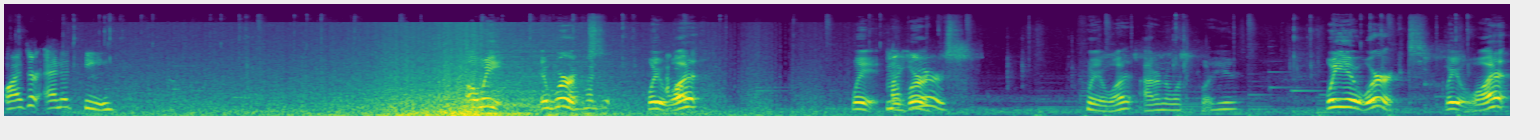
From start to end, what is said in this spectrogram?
Why is there entity? Oh wait, it works. Wait, what? Wait, My it worked. ears. Wait, what? I don't know what to put here. Wait, it worked. Wait, what?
